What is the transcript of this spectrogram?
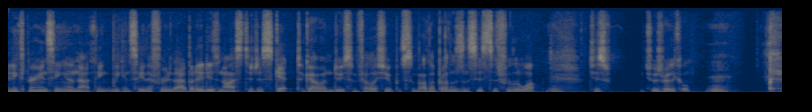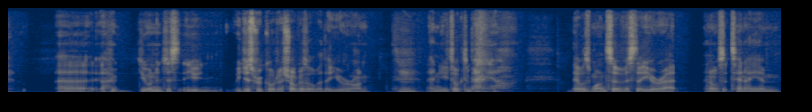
been experiencing, and I think we can see the fruit of that. But it is nice to just get to go and do some fellowship with some other brothers and sisters for a little while, Mm. which is which was really cool. Hmm. Uh, do you want to just you? We just recorded a shock absorber that you were on, and you talked about how there was one service that you were at, and it was at 10 a.m.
